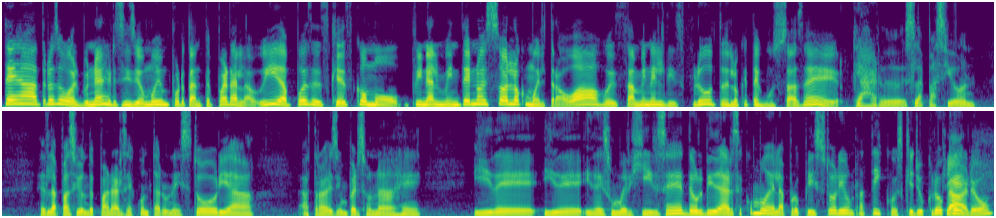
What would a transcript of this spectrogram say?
teatro se vuelve un ejercicio muy importante para la vida, pues es que es como, finalmente no es solo como el trabajo, es también el disfrute, es lo que te gusta hacer. Claro, es la pasión. Es la pasión de pararse a contar una historia a través de un personaje y de, y de, y de sumergirse, de olvidarse como de la propia historia un ratico. Es que yo creo Claro. que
